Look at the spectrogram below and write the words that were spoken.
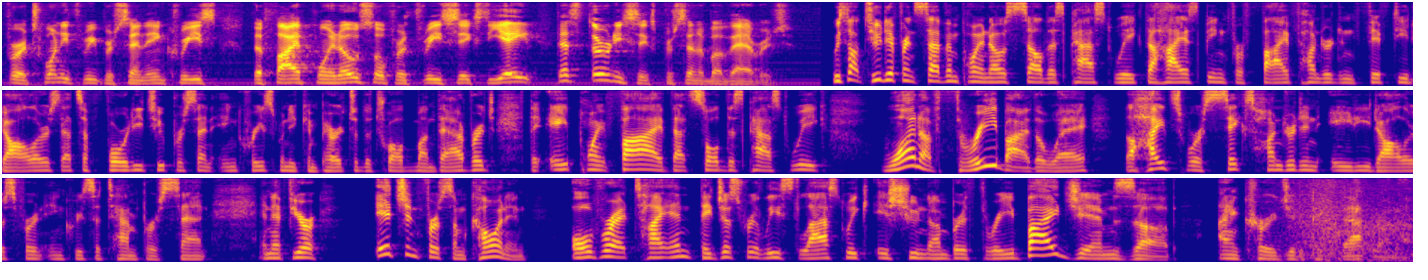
for a 23% increase. The 5.0 sold for 368, that's 36% above average. We saw two different 7.0s sell this past week, the highest being for $550. That's a 42% increase when you compare it to the 12 month average. The 8.5 that sold this past week, one of three, by the way, the heights were $680 for an increase of 10%. And if you're itching for some Conan, over at Titan, they just released last week issue number three by Jim Zub. I encourage you to pick that run up.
